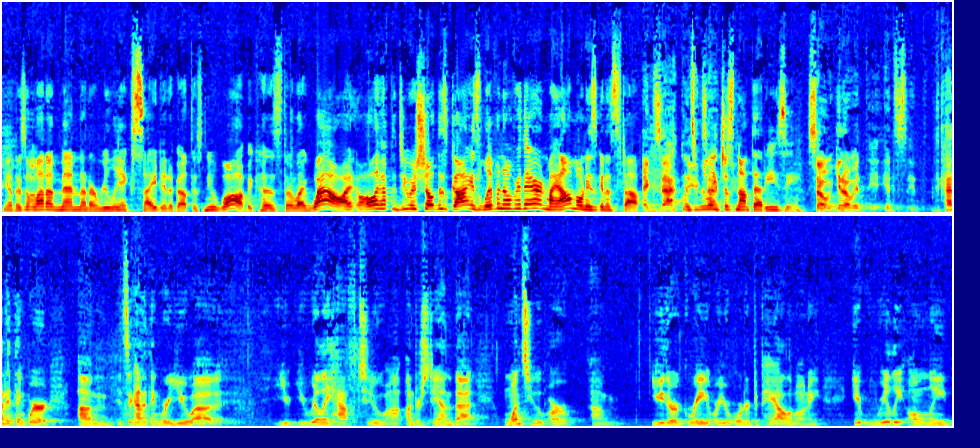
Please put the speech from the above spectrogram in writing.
Yeah, there's a uh, lot of men that are really excited about this new law because they're like, wow, I, all I have to do is show this guy is living over there, and my alimony is going to stop. Exactly. It's really just not that easy. So you know, it, it's the kind of thing where um, it's the kind of thing where you, uh, you, you really have to uh, understand that once you are, um, you either agree or you're ordered to pay alimony, it really only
